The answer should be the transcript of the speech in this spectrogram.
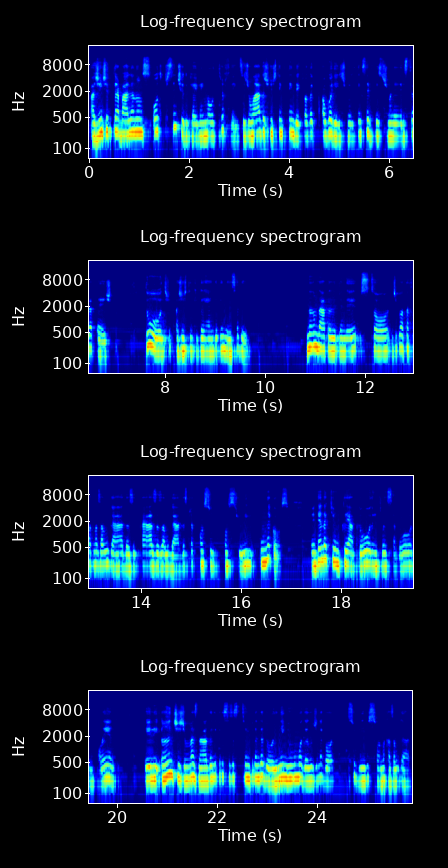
A gente trabalha num outro sentido, que aí vem uma outra frente. De um lado a gente tem que entender que o algoritmo ele tem que ser visto de maneira estratégica, do outro a gente tem que ganhar a independência dele não dá para depender só de plataformas alugadas e casas alugadas para construir, construir, um negócio. Eu entenda que um criador, um influenciador, um talento, ele, antes de mais nada, ele precisa ser um empreendedor, e nenhum modelo de negócio vive só numa casa alugada.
